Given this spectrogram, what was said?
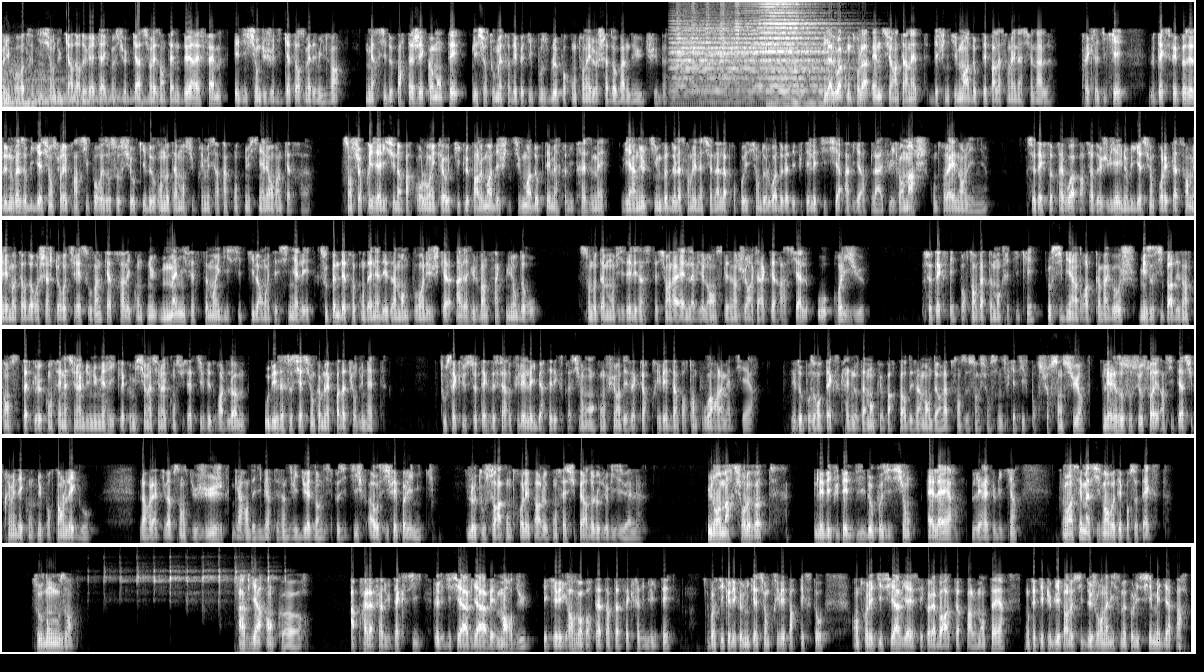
Bienvenue pour votre édition du quart d'heure de vérité avec Monsieur K sur les antennes de RFM, édition du jeudi 14 mai 2020. Merci de partager, commenter et surtout mettre des petits pouces bleus pour contourner le shadow ban de YouTube. La loi contre la haine sur Internet, définitivement adoptée par l'Assemblée nationale. Très critiquée, le texte fait peser de nouvelles obligations sur les principaux réseaux sociaux qui devront notamment supprimer certains contenus signalés en 24 heures. Sans surprise et à l'issue d'un parcours long et chaotique, le Parlement a définitivement adopté mercredi 13 mai, via un ultime vote de l'Assemblée nationale, la proposition de loi de la députée Laetitia Avia, La République en marche, contre la haine en ligne. Ce texte prévoit à partir de juillet une obligation pour les plateformes et les moteurs de recherche de retirer sous 24 heures les contenus manifestement illicites qui leur ont été signalés, sous peine d'être condamnés à des amendes pouvant aller jusqu'à 1,25 million d'euros. Sont notamment visées les incitations à la haine, la violence, les injures à caractère racial ou religieux. Ce texte est pourtant vertement critiqué, aussi bien à droite comme à gauche, mais aussi par des instances telles que le Conseil national du numérique, la Commission nationale consultative des droits de l'homme, ou des associations comme la Quadrature du Net. Tous accusent ce texte de faire reculer la liberté d'expression en confiant à des acteurs privés d'importants pouvoirs en la matière. Les opposants au texte craignent notamment que par peur des amendes et en l'absence de sanctions significatives pour surcensure, les réseaux sociaux soient incités à supprimer des contenus pourtant légaux. La relative absence du juge, garant des libertés individuelles dans le dispositif, a aussi fait polémique. Le tout sera contrôlé par le Conseil supérieur de l'audiovisuel. Une remarque sur le vote. Les députés dits d'opposition LR, les républicains, ont assez massivement voté pour ce texte. Souvenons-nous-en. Avia encore. Après l'affaire du taxi que Laetitia Avia avait mordu et qui avait gravement porté atteinte à sa crédibilité, voici que des communications privées par texto entre Laetitia Avia et ses collaborateurs parlementaires ont été publiées par le site de journalisme policier Mediapart.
